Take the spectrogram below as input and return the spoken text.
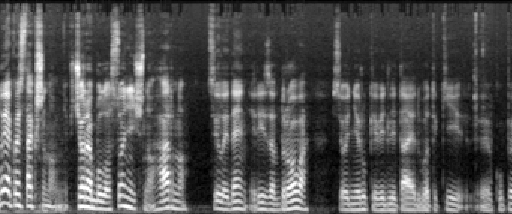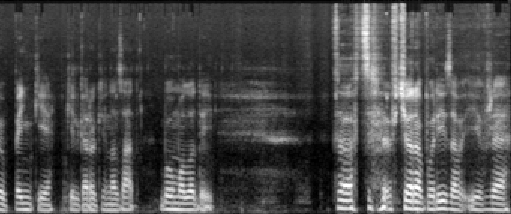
Ну, якось так, шановні. Вчора було сонячно, гарно, цілий день різав дрова. Сьогодні руки відлітають, бо такі е, купив пеньки кілька років назад, був молодий. То це вчора порізав і вже,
